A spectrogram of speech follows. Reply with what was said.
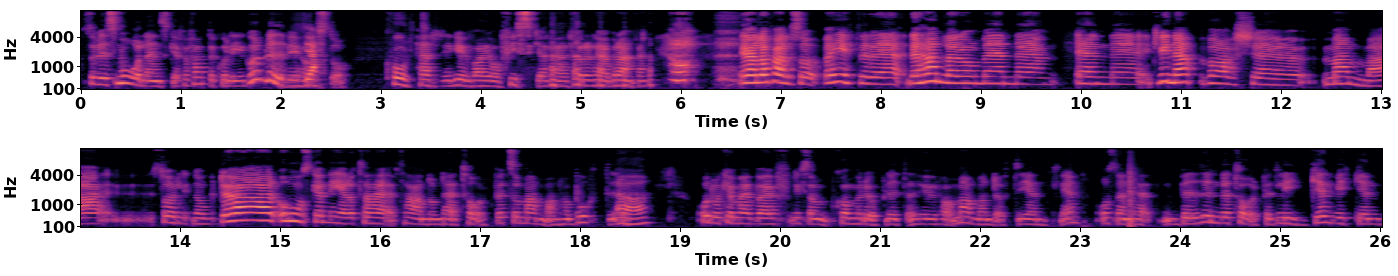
Så vi småländska författarkollegor blir vi i Ja. höst då. Coolt. Herregud vad jag fiskar här för den här branschen. I alla fall så, vad heter det? Det handlar om en, eh, en eh, kvinna vars eh, mamma sorgligt nog dör och hon ska ner och ta, ta hand om det här torpet som mamman har bott i. Ja. Och då kan man ju börja, liksom, kommer det upp lite, hur har mamman dött egentligen? Och sen det här byn där torpet ligger, vilken,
